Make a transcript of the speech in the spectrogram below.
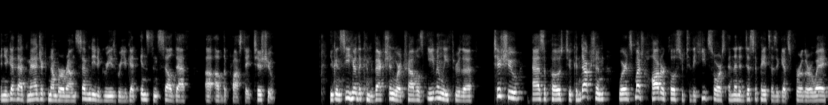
and you get that magic number around 70 degrees where you get instant cell death uh, of the prostate tissue. You can see here the convection where it travels evenly through the tissue as opposed to conduction where it's much hotter closer to the heat source and then it dissipates as it gets further away,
